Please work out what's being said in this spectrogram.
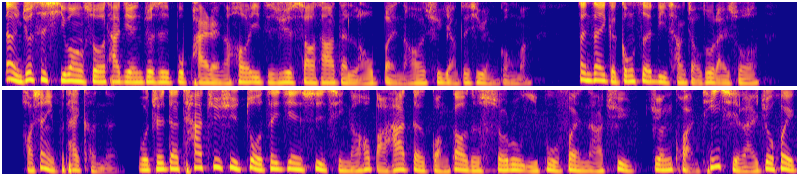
那你就是希望说她今天就是不拍了，然后一直去烧她的老本，然后去养这些员工嘛？站在一个公司的立场角度来说，好像也不太可能。我觉得他继续做这件事情，然后把他的广告的收入一部分拿去捐款，听起来就会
